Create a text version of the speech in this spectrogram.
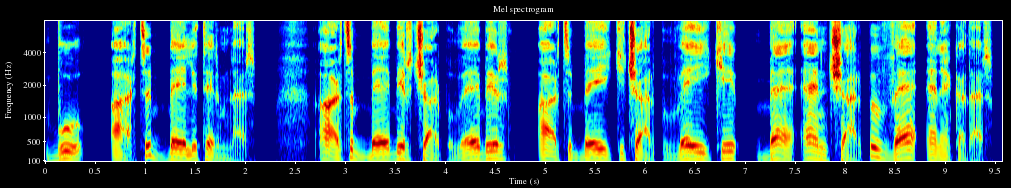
bu artı b'li terimler. Artı b1 çarpı v1 artı b2 çarpı v2 b n çarpı v n'e kadar.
